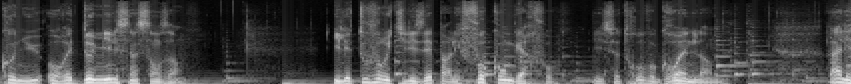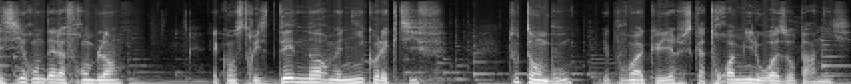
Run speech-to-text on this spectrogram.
connus aurait 2500 ans. Il est toujours utilisé par les faucons guerfaux. Il se trouve au Groenland. Ah, les hirondelles à front blanc. Elles construisent d'énormes nids collectifs, tout en bout, et pouvant accueillir jusqu'à 3000 oiseaux par nid.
